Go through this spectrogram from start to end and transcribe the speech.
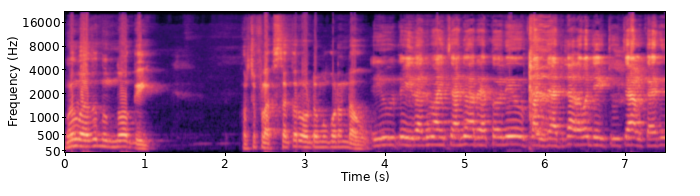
നിങ്ങൾ വെറുതെ നിന്ന് നോക്കി കുറച്ച് ഫ്ലക്സ് ഒക്കെ റോട്ടുമ്പോൾ കൂടെ ഉണ്ടാവും. ഈ എഴുതാനും വായിച്ചാലും അറിയാത്തവര് പഞ്ചായത്തിൽ അഥവാ ജയിച്ചു വെച്ച ആൾക്കാര്.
